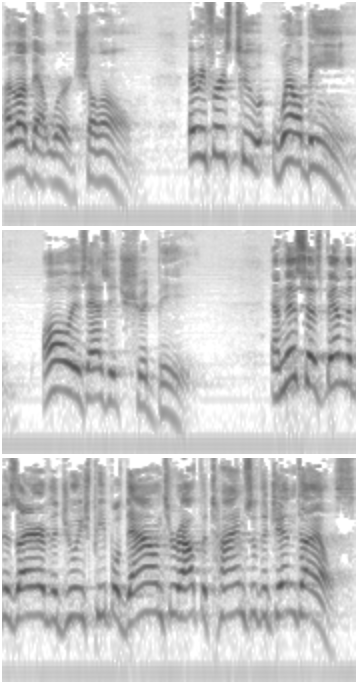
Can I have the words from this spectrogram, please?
I love that word, shalom. It refers to well being. All is as it should be. And this has been the desire of the Jewish people down throughout the times of the Gentiles.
